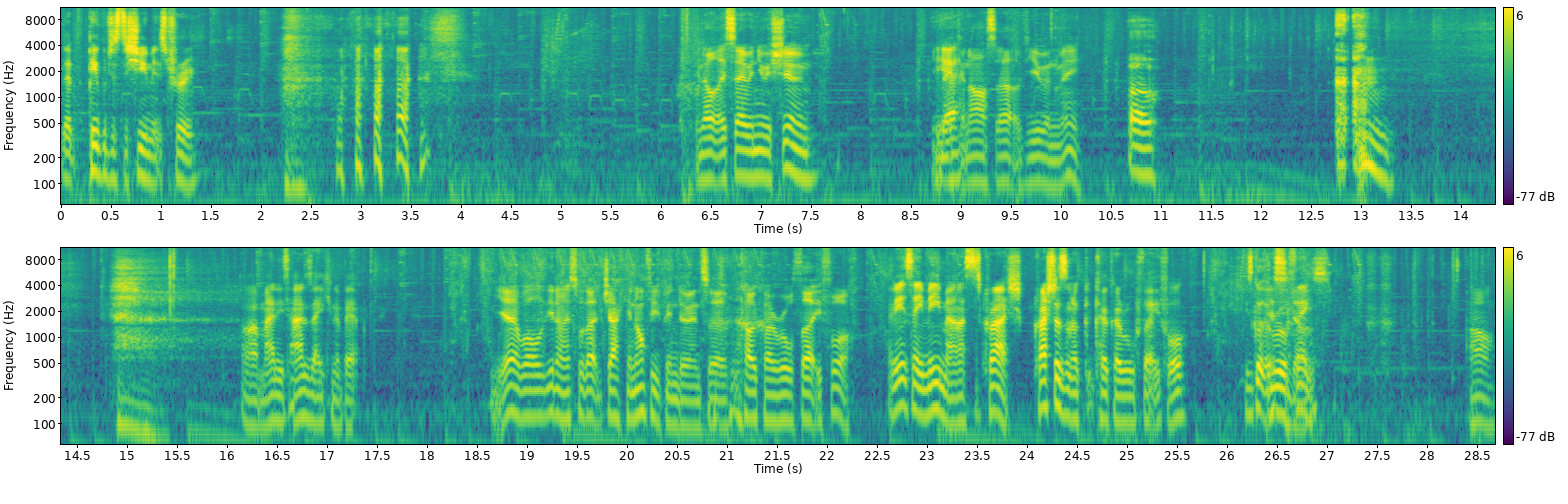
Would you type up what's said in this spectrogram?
that people just assume it's true. You know what they say when you assume? You Yeah. make an ass out of you and me. Oh. oh man, his hand's aching a bit. Yeah, well, you know, it's all that jacking off he's been doing to Coco Rule 34. I didn't say me, man. That's his Crash. Crash doesn't look at Coco Rule 34. He's got the Yes, real thing. does. Oh.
